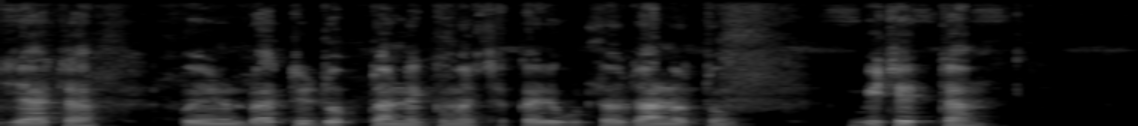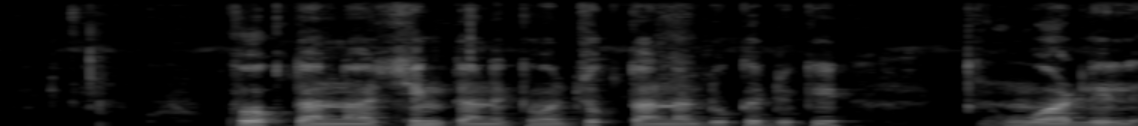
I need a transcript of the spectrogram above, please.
ज्याचा परिणाम रात्री झोपताना किंवा सकाळी उठल्यावर जाणवतो. विशेषतः खोकताना शिंकताना किंवा झुकताना डोकेदुखी वाढलेले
